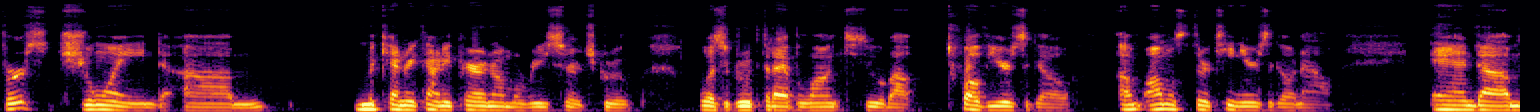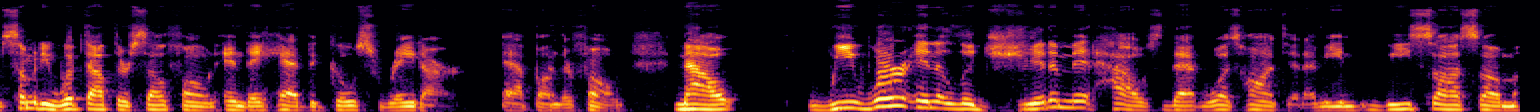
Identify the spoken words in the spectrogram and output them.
first joined um, McHenry County Paranormal Research Group was a group that I belonged to about 12 years ago, um, almost 13 years ago now, and um, somebody whipped out their cell phone and they had the Ghost Radar app on their phone. Now we were in a legitimate house that was haunted. I mean, we saw some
